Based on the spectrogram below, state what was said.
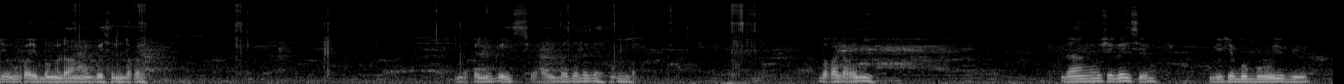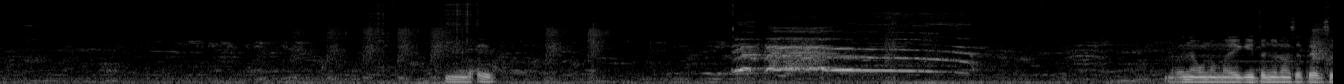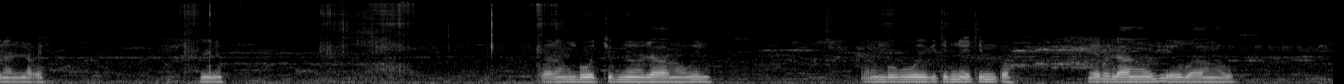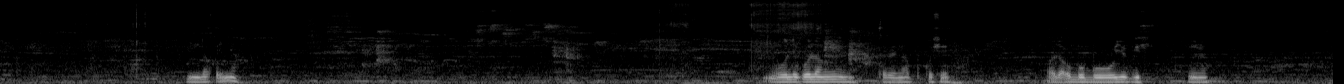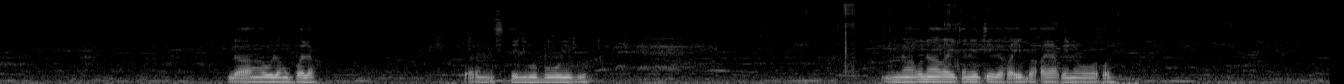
Yung kaibang langaw guys, ang laki. Ang Laki niya guys, kakaiba talaga. Ano? Baka laki niya. Langaw siya guys, yun. Hindi siya bubuyog yun. Ang laki oh. Laki na kung makikita nyo lang sa personal laki. Yun oh. Parang botsyog na langaw yun. Parang bubuyog itim na itim pa. Pero langaw siya, bangaw. Ang laki niya. Nahuli ko lang yun. Trinap ko siya. Kala ko bubuyog eh. Yun oh. Langaw lang pala. Parang still bubuyog oh. Hindi na ako nakakita nito, eh, kakaiba kaya kinuha ko. eh.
